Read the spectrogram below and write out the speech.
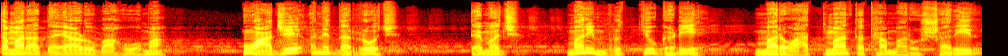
તમારા દયાળુ બાહુઓમાં હું આજે અને દરરોજ તેમજ મારી મૃત્યુ ઘડીએ મારો આત્મા તથા મારું શરીર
